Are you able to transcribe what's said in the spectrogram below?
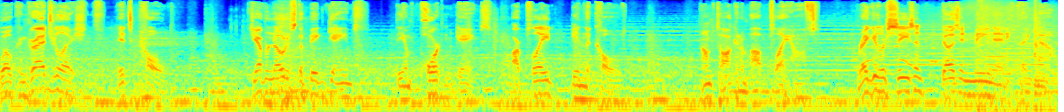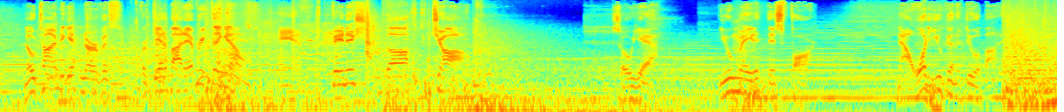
Well, congratulations. It's cold. Do you ever notice the big games, the important games, are played in the cold? I'm talking about playoffs. Regular season doesn't mean anything now. No time to get nervous, forget about everything else, and finish the job. So yeah, you made it this far. Now what are you gonna do about it?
